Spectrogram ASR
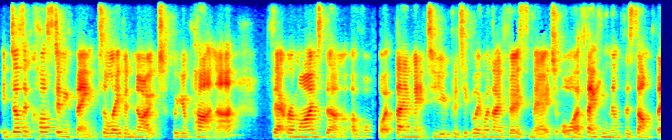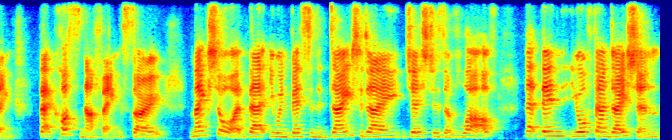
It doesn't cost anything to leave a note for your partner that reminds them of what they meant to you, particularly when they first met, or thanking them for something. That costs nothing. So make sure that you invest in the day-to-day gestures of love that then your foundation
